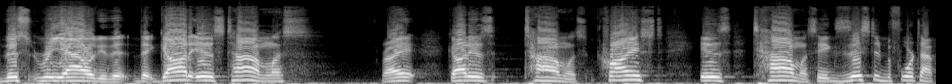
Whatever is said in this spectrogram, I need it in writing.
this reality that, that God is timeless, right? God is timeless. Christ is timeless. He existed before time.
